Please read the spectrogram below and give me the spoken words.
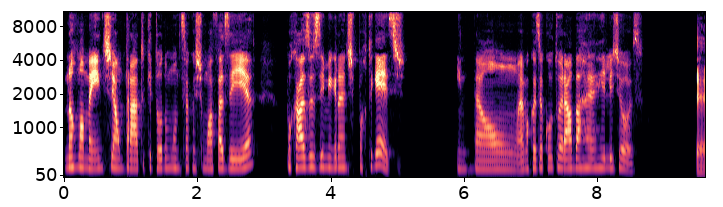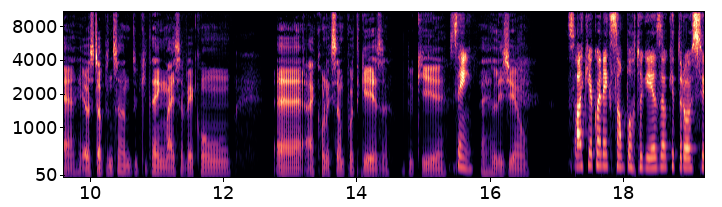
normalmente é um prato que todo mundo se acostumou a fazer por causa dos imigrantes portugueses. Então, é uma coisa cultural barra religioso. É, eu estou pensando que tem mais a ver com é, a conexão portuguesa do que Sim. a religião. Só que a conexão portuguesa é o que trouxe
